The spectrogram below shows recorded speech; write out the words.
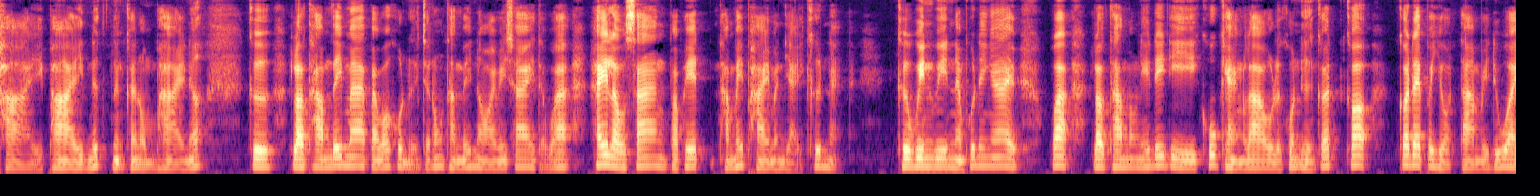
พายพายนึกหนึ่งขนมพายเนาะคือเราทำได้มากแปลว่าคนอื่นจะต้องทำได้น้อยไม่ใช่ แต่ว่าให้เราสร้างประเภททำให้พายมันใหญ่ขึ้นนะ่ะคือวินวินนะพูดง่ายๆว่าเราทำตรงนี้ได้ดีคู่แข่งเราหรือคนอื่นก็ก็ก็ได้ประโยชน์ตามไปด้วย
